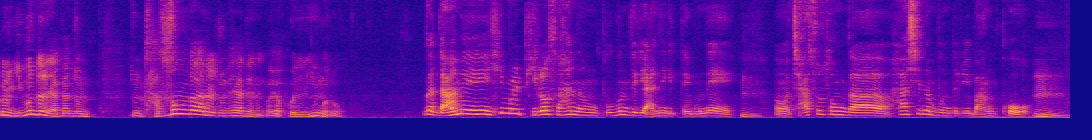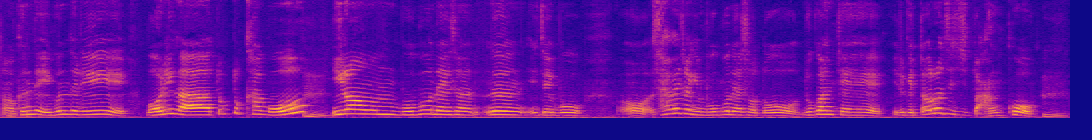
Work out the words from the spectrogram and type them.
그럼 이분들은 약간 좀, 좀 자수성가를 좀 해야 되는 거예요, 본인 힘으로. 그러니까 남의 힘을 빌어서 하는 부분들이 아니기 때문에 음. 어, 자수성가 하시는 분들이 많고 음. 어, 근데 이분들이 머리가 똑똑하고 음. 이런 부분에서는 이제 뭐 어, 사회적인 부분에서도 누구한테 이렇게 떨어지지도 않고 음.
